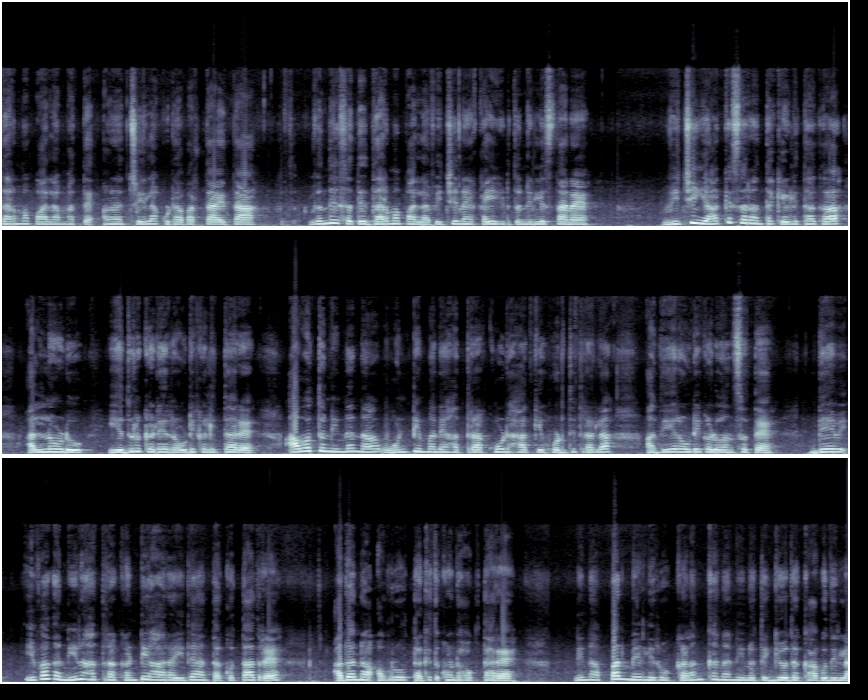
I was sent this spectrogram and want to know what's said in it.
ಧರ್ಮಪಾಲ ಮತ್ತೆ ಅವನ ಚೇಲ ಕೂಡ ಬರ್ತಾ ಇದ್ದ. ಒಂದೇ ಸತಿ ಧರ್ಮಪಾಲ ವಿಜಿನ ಕೈ ಹಿಡಿದು ನಿಲ್ಲಿಸ್ತಾನೆ. ವಿಜಿ ಯಾಕೆ ಸರ್ ಅಂತ ಕೇಳಿದಾಗ ಅಲ್ಲಿ ಎದುರುಗಡೆ ರೌಡಿಗಳಿದ್ದಾರೆ. ಆವತ್ತು ನಿನ್ನನ್ನು ಒಂಟಿ ಮನೆ ಹತ್ರ ಕೂಡ ಹಾಕಿ ಹೊಡೆದಿದ್ರಲ್ಲ, ಅದೇ ರೌಡಿಗಳು ಅನಿಸುತ್ತೆ. ದೇವಿ, ಇವಾಗ ನಿನ್ನ ಹತ್ರ ಕಂಠಿಹಾರ ಇದೆ ಅಂತ ಗೊತ್ತಾದರೆ, ಅದನ್ನು ಅವರು ತೆಗೆದುಕೊಂಡು ಹೋಗ್ತಾರೆ. ನಿನ್ನ ಅಪ್ಪನ ಮೇಲಿರೋ ಕಳಂಕನ ನೀನು ತೆಗೆಯೋದಕ್ಕಾಗೋದಿಲ್ಲ.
